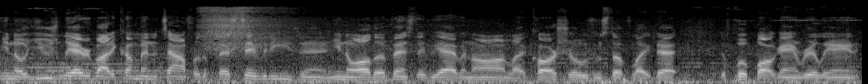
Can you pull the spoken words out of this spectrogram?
you know, usually everybody come into town for the festivities and you know all the events they be having on, like car shows and stuff like that. The football game really ain't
